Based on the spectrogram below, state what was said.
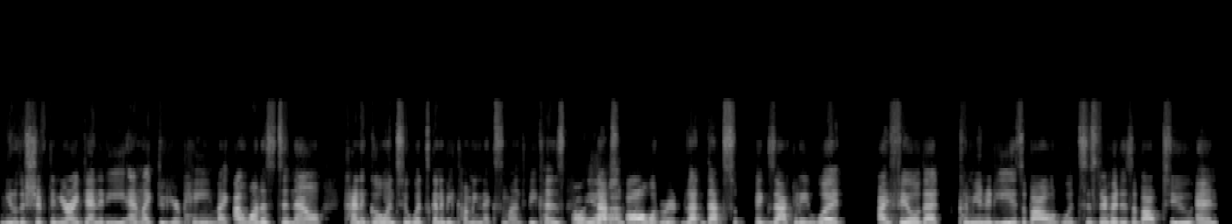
you know the shift in your identity and like through your pain like i want us to now kind of go into what's going to be coming next month because oh yeah. that's all what we're that that's exactly what i feel that community is about what sisterhood is about too and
